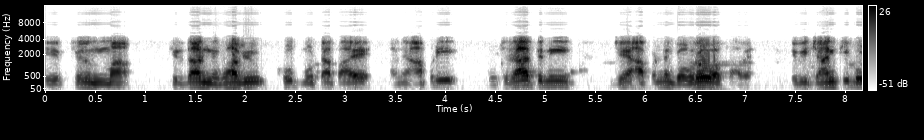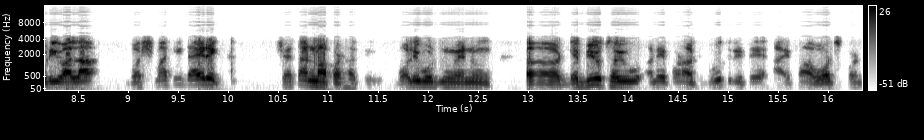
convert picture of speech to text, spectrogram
એ ફિલ્મમાં કિરદાર નિભાવ્યું ખૂબ મોટા પાયે અને આપણી ગુજરાતની જે આપણને ગૌરવ અપાવે એવી જાનકી બોડીવાલા વશમાંથી ડાયરેક્ટ શેતાનમાં પણ હતી. બોલિવૂડનું એનું ડેબ્યુ થયું અને પણ અદ્ભુત રીતે આઈફા અવોર્ડ્સ પણ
